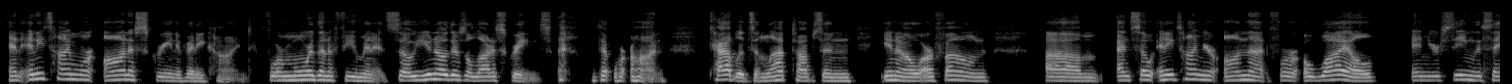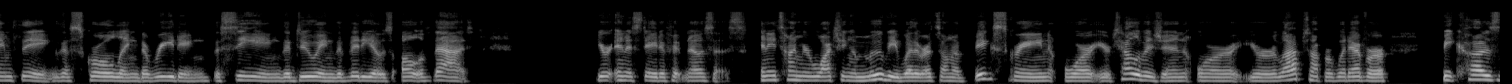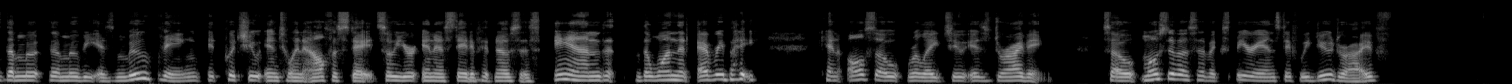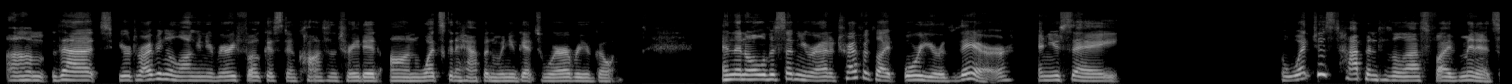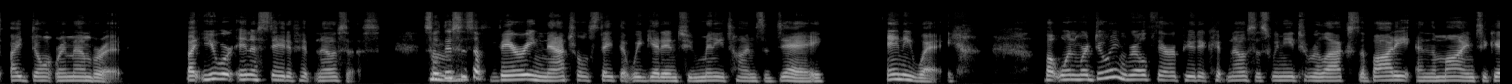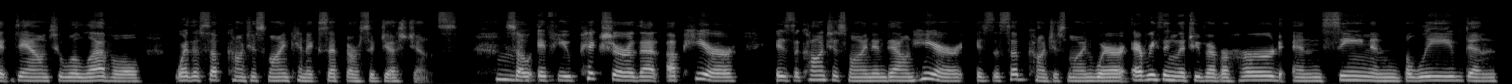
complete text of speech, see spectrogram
And anytime we're on a screen of any kind for more than a few minutes, so you know, there's a lot of screens that we're on tablets and laptops and, you know, our phone. Um, and so anytime you're on that for a while, and you're seeing the same thing the scrolling the reading the seeing the doing the videos all of that you're in a state of hypnosis. Anytime you're watching a movie whether it's on a big screen or your television or your laptop or whatever because the the movie is moving it puts you into an alpha state. So you're in a state of mm-hmm. hypnosis. And the one that everybody can also relate to is driving. So most of us have experienced if we do drive um, that you're driving along and you're very focused and concentrated on what's going to happen when you get to wherever you're going. And then all of a sudden you're at a traffic light or you're there and you say, What just happened to the last five minutes? I don't remember it. But you were in a state of hypnosis. So hmm. this is a very natural state that we get into many times a day anyway. But when we're doing real therapeutic hypnosis, we need to relax the body and the mind to get down to a level where the subconscious mind can accept our suggestions. Hmm. So if you picture that up here is the conscious mind and down here is the subconscious mind where everything that you've ever heard and seen and believed and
